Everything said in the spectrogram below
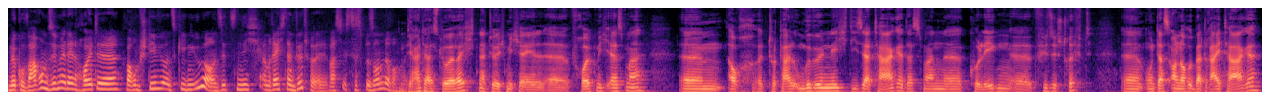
Mirko, warum sind wir denn heute, warum stehen wir uns gegenüber und sitzen nicht an Rechnern virtuell? Was ist das Besondere heute? Ja, da hast du recht, natürlich, Michael. Äh, freut mich erstmal. Ähm, auch äh, total ungewöhnlich dieser Tage, dass man äh, Kollegen äh, physisch trifft äh, und das auch noch über drei Tage.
